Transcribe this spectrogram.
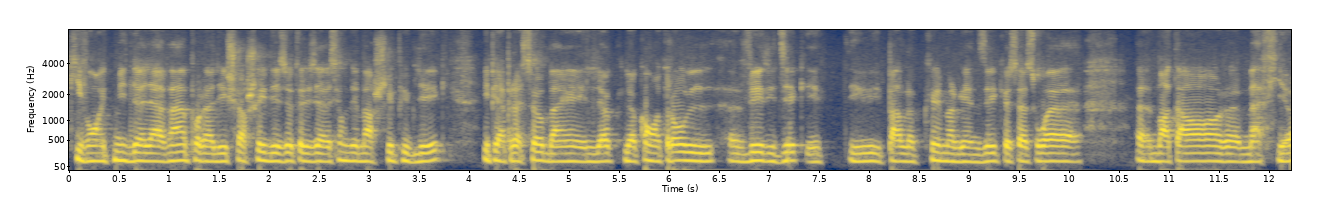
qui vont être mis de l'avant pour aller chercher des autorisations des marchés publics. Et puis après ça, ben le, contrôle euh, véridique est, par le crime organisé, que ce soit moteur, mafia,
